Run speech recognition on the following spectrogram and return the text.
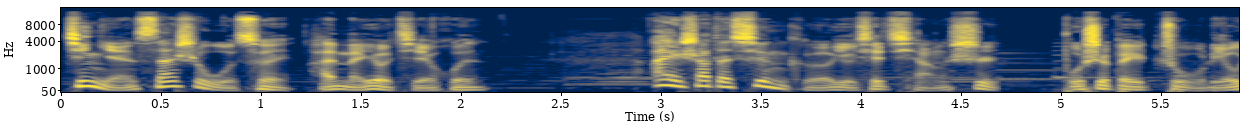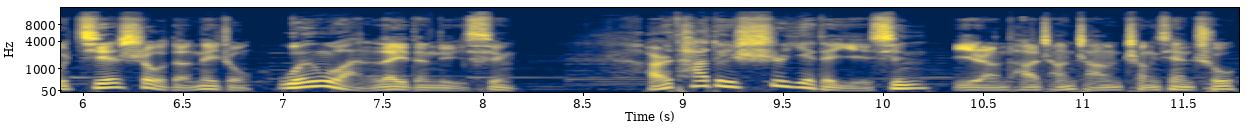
今年三十五岁，还没有结婚。艾莎的性格有些强势，不是被主流接受的那种温婉类的女性，而她对事业的野心也让她常常呈现出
